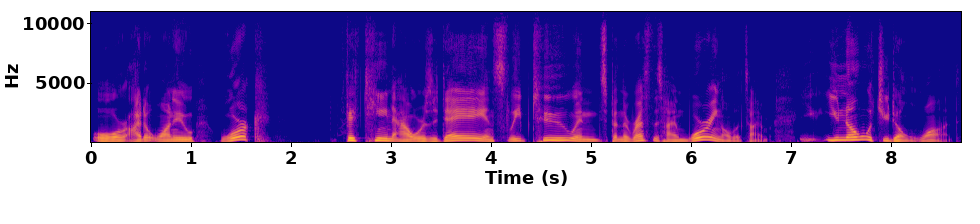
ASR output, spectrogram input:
or I don't want to work 15 hours a day and sleep two and spend the rest of the time worrying all the time. You, you know what you don't want.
